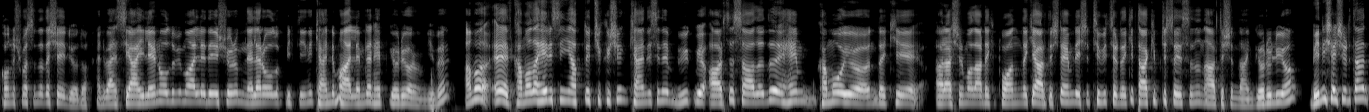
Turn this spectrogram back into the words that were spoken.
konuşmasında da şey diyordu. Hani ben siyahilerin olduğu bir mahallede yaşıyorum. Neler olup bittiğini kendi mahallemden hep görüyorum gibi. Ama evet Kamala Harris'in yaptığı çıkışın kendisine büyük bir artı sağladığı hem kamuoyundaki araştırmalardaki puanındaki artışta hem de işte Twitter'daki takipçi sayısının artışından görülüyor. Beni şaşırtan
